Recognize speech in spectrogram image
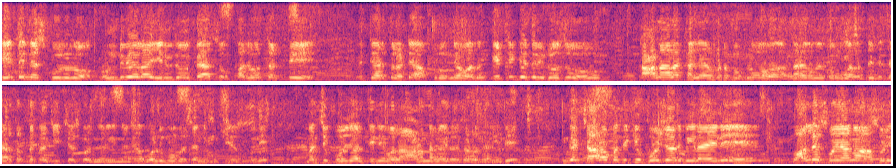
చైతన్య స్కూలులో రెండు వేల ఎనిమిదో బ్యాచ్ పదవ తరగతి విద్యార్థులు అంటే అప్పుడు ఉండేవాళ్ళు. గట్టి టుగెదర్ ఈరోజు తానాల కళ్యాణ మండపంలో అంగరంగ వైభవం వాళ్ళంతా విద్యార్థులతో కలిసి చేసుకోవడం జరిగింది. అంటే ఓల్డ్ మెమరీస్ అన్ని గుర్తు చేసుకుని మంచి భోజనాలు తిని వాళ్ళ ఆనందంగా ఈరోజు గడవడం జరిగింది. ఇంకా చాలా మందికి భోజనాలు మిగిలాయని వాళ్ళే స్వయాన అసలు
